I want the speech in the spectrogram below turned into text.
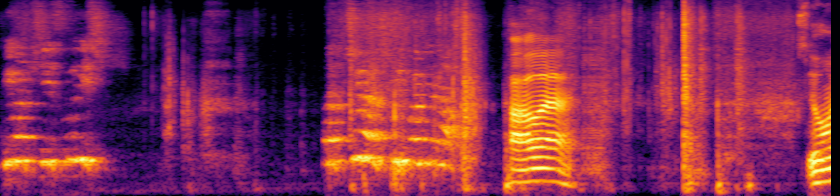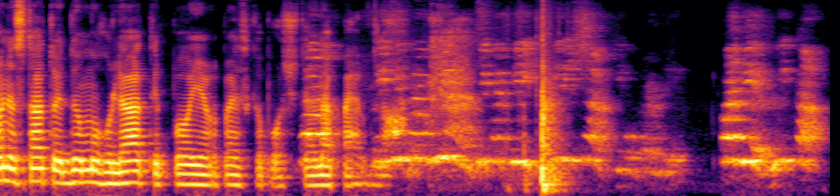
Ты вообще слышишь? Але сьогодні з татою йдемо гуляти по європейській площі, напевно. Эти проблемы те копейки не решат его проблем. Поверь, никак.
